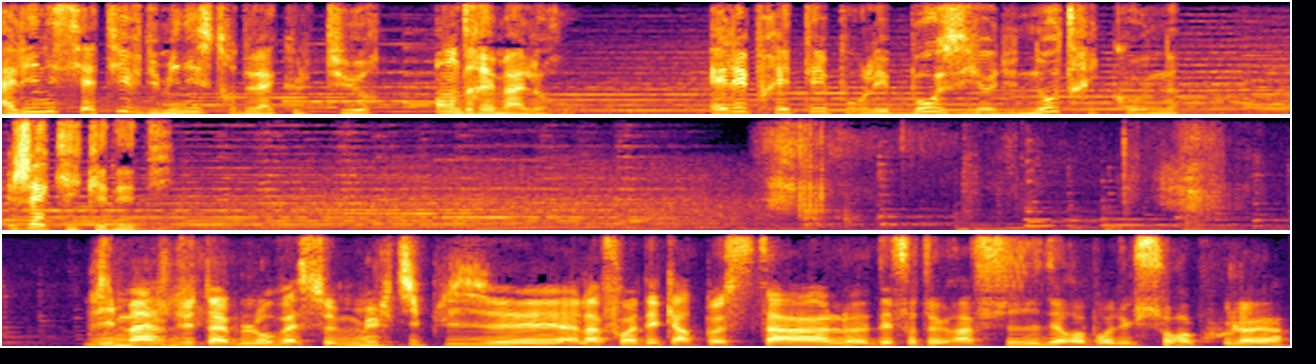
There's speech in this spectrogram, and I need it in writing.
à l'initiative du ministre de la Culture, André Malraux. Elle est prêtée pour les beaux yeux d'une autre icône, Jackie Kennedy. L'image du tableau va se multiplier, à la fois des cartes postales, des photographies, des reproductions en couleur.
